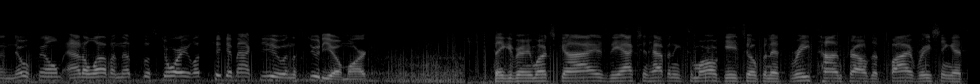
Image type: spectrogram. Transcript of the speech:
and no film at 11. That's the story. Let's kick it back to you in the studio, Mark. Thank you very much, guys. The action happening tomorrow. Gates open at 3, time trials at 5, racing at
